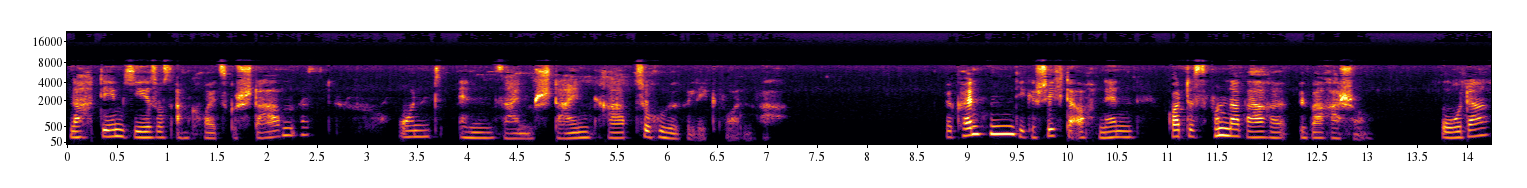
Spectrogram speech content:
nachdem Jesus am Kreuz gestorben ist und in seinem Steingrab zur Ruhe gelegt worden war. Wir könnten die Geschichte auch nennen Gottes wunderbare Überraschung oder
